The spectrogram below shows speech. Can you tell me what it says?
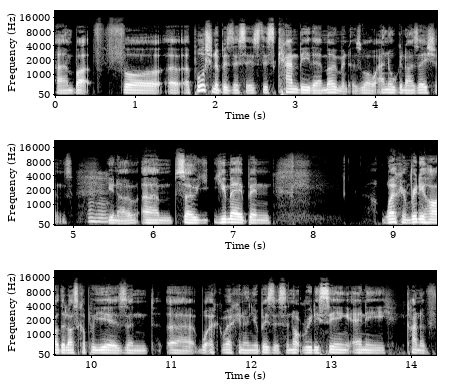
Um, but for a, a portion of businesses, this can be their moment as well, and organizations, you know. Um, so you may have been working really hard the last couple of years and uh, work, working on your business and not really seeing any kind of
